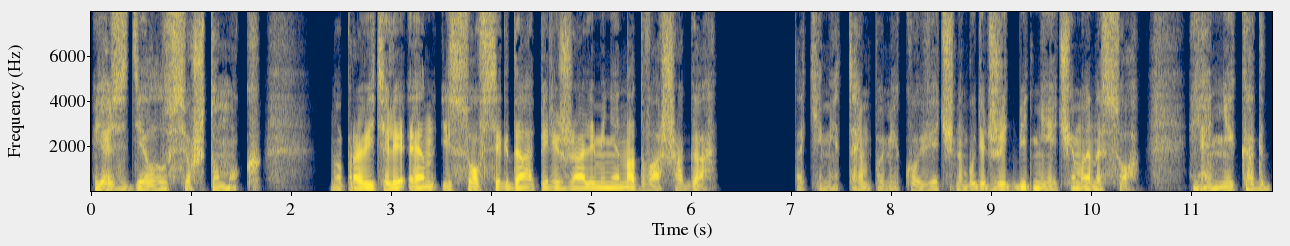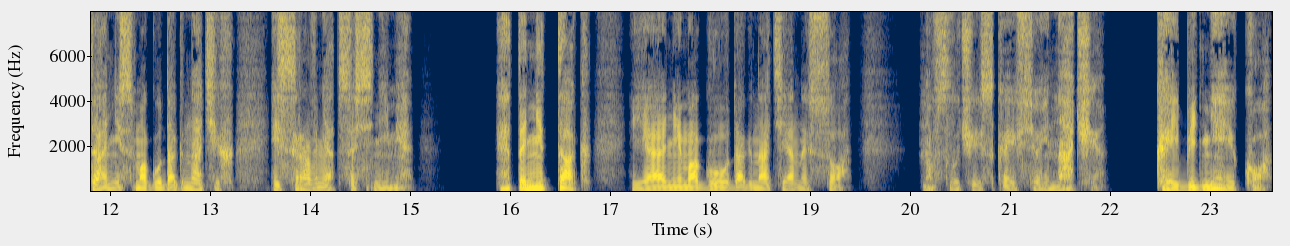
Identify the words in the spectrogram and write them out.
я сделал все, что мог. Но правители Эн и Со всегда опережали меня на два шага. Такими темпами Ко вечно будет жить беднее, чем Эн и Со. Я никогда не смогу догнать их и сравняться с ними. Это не так. Я не могу догнать Эн и Со. Но в случае с Кэй все иначе. Кэй беднее Ко.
